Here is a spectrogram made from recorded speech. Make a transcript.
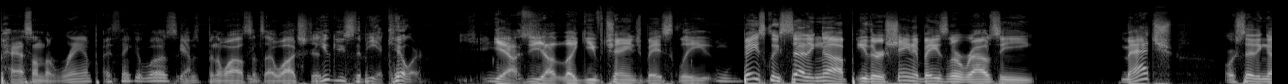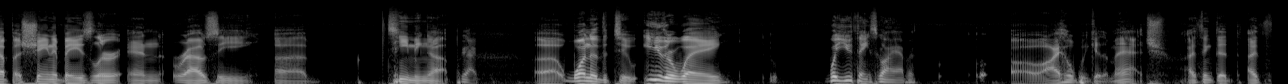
pass on the ramp. I think it was. Yeah. It's been a while since I watched it. You used to be a killer. yeah, yeah, like you've changed basically, basically setting up either a Shayna Baszler Rousey match or setting up a Shayna Baszler and Rousey uh, teaming up. Right. Uh, one of the two. Either way, What do you think is going to happen? oh, I hope we get a match. I think that I, th-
